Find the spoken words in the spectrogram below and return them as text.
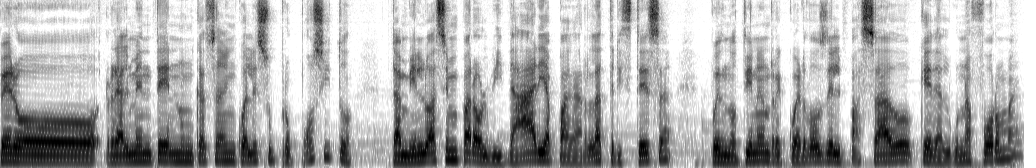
Pero realmente nunca saben cuál es su propósito. También lo hacen para olvidar y apagar la tristeza, pues no tienen recuerdos del pasado que de alguna forma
